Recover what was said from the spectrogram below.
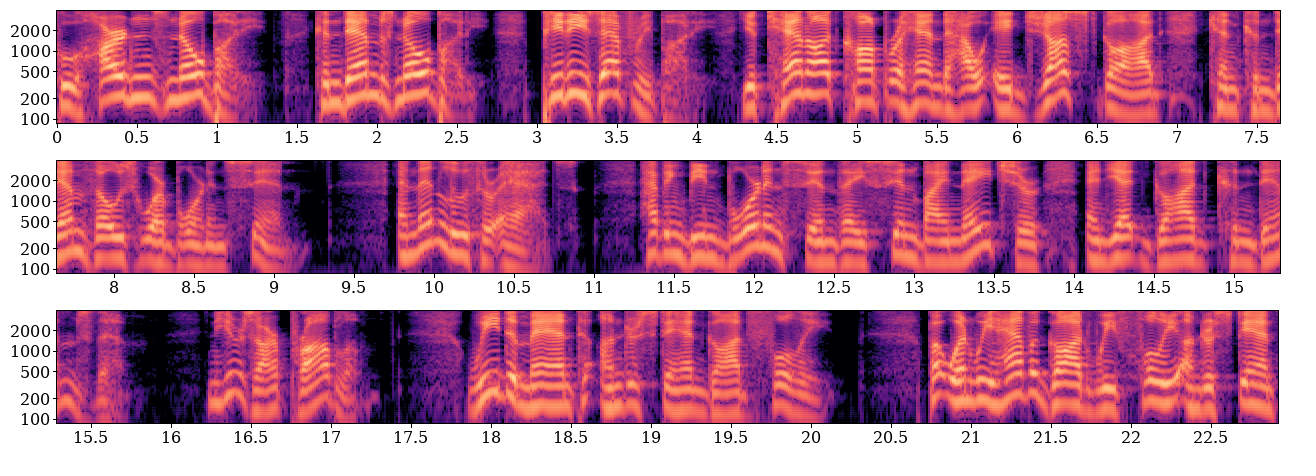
who hardens nobody, condemns nobody, pities everybody. You cannot comprehend how a just God can condemn those who are born in sin. And then Luther adds, Having been born in sin, they sin by nature, and yet God condemns them. And here's our problem we demand to understand God fully. But when we have a God we fully understand,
